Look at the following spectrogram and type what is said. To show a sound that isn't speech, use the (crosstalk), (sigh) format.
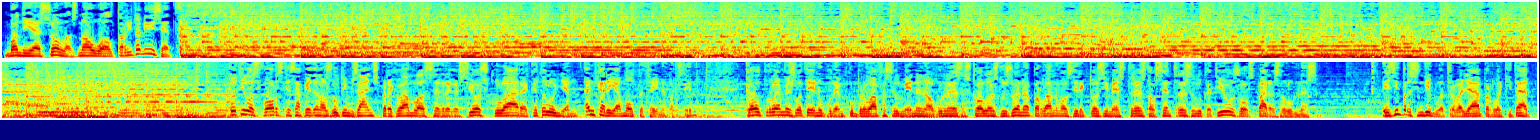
Bon dia, són les 9 al Territori 17. Tot i l'esforç que s'ha fet en els últims anys per acabar amb la segregació escolar a Catalunya, encara hi ha molta feina per fer. Que el problema és latent ho podem comprovar fàcilment en algunes escoles d'Osona parlant amb els directors i mestres dels centres educatius o els pares d'alumnes. És imprescindible treballar per l'equitat,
